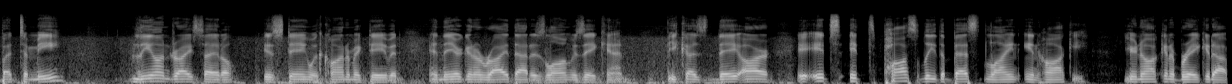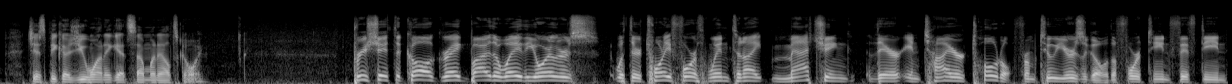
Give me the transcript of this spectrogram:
But to me, Leon Draisaitl is staying with Connor McDavid, and they are going to ride that as long as they can because they are. It's it's possibly the best line in hockey. You're not going to break it up just because you want to get someone else going. Appreciate the call, Greg. By the way, the Oilers, with their 24th win tonight, matching their entire total from two years ago, the 14 15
